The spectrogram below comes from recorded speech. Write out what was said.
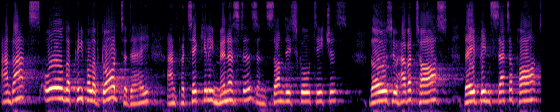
And that's all the people of God today, and particularly ministers and Sunday school teachers, those who have a task, they've been set apart,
